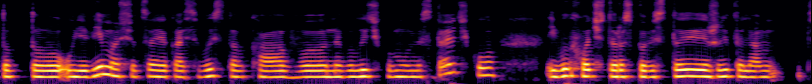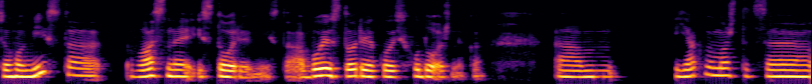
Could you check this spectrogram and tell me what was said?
тобто уявімо, що це якась виставка в невеличкому містечку, і ви хочете розповісти жителям цього міста, власне, історію міста або історію якогось художника. Ем, Як ви можете це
